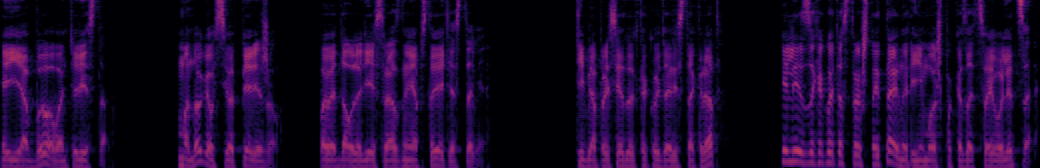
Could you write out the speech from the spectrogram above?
Я был авантюристом. Много всего пережил, повидал людей с разными обстоятельствами. Тебя преследует какой-то аристократ? Или из-за какой-то страшной тайны ты не можешь показать своего лица?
